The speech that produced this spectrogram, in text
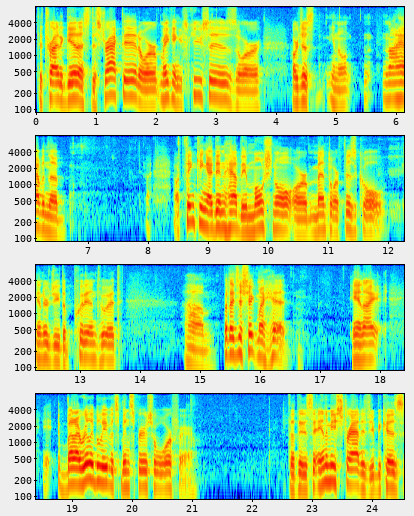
to try to get us distracted or making excuses or, or just, you know, not having the, or thinking I didn't have the emotional or mental or physical energy to put into it. Um, but I just shake my head. And I, but I really believe it's been spiritual warfare. That there's the enemy strategy because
